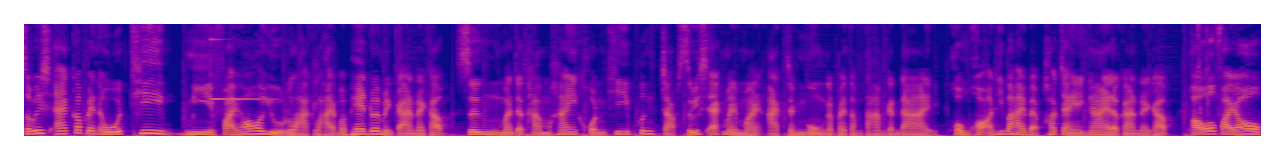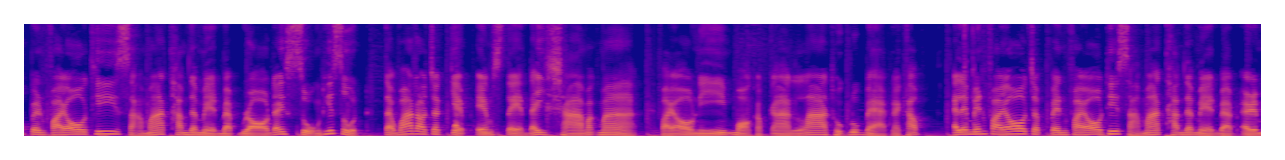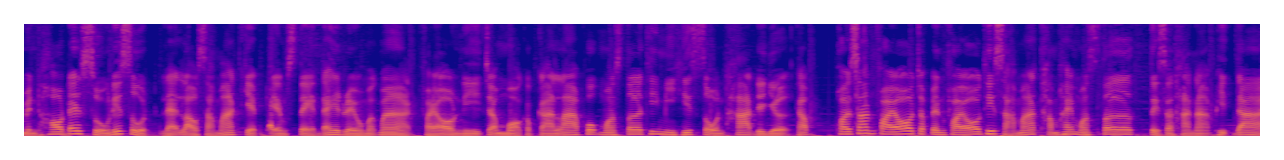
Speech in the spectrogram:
Switch Axe ก็เป็นอาวุธที่มีไฟอลอยู่หลากหลายประเภทด้วยเหมือนกันนะครับ ซึ่งมันจะทำให้คนที่เพิ่งจับ Switch Axe ใหม่ๆ อาจจะงงกันไปตามๆกันได้ ผมขออธิบายแบบเข้าใจง่ายๆแล้วกันนะครับ Power f i o เป็นไฟอลที่สามารถทำดาเมจแบบรอได้สูงที่สุด แต่ว่าเราจะเก็บ M state ได้ช้ามากๆ ไฟอลนี้เหมาะกับการล่าทุกรูปแบบนะครับ Element f i o จะเป็นไฟออลที่สามารถทำดาเมจแบบ Elemental ได้สูงที่สุด และเราสามารถเก็บ M state ได้เร็วมากๆ ไฟออลนี้จะเหมาะกับการล่าพวกมอนสเตอร์ที่มีฮิตโซนธาตุเยอะๆครับ Poison f i o จะเป็นไฟออลที่สามารถทำให้มอนสเตอร์ติดสถานะพิษได้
